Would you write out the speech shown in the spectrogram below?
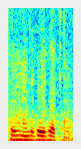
그런 얘기들도 다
